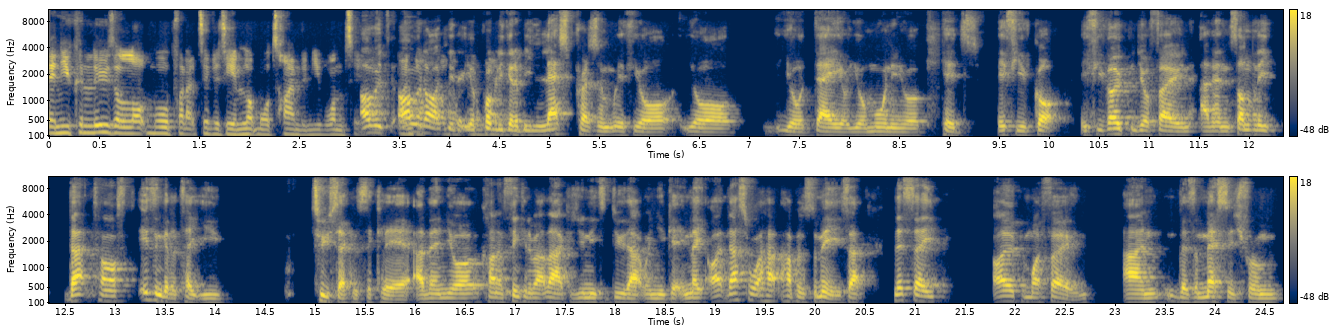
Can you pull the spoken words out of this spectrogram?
then you can lose a lot more productivity and a lot more time than you wanted. I would I would argue that you're probably going to be less present with your your your day or your morning or kids if you've got if you've opened your phone and then suddenly that task isn't going to take you two seconds to clear and then you're kind of thinking about that because you need to do that when you're getting late I, that's what ha- happens to me is that let's say i open my phone and there's a message from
